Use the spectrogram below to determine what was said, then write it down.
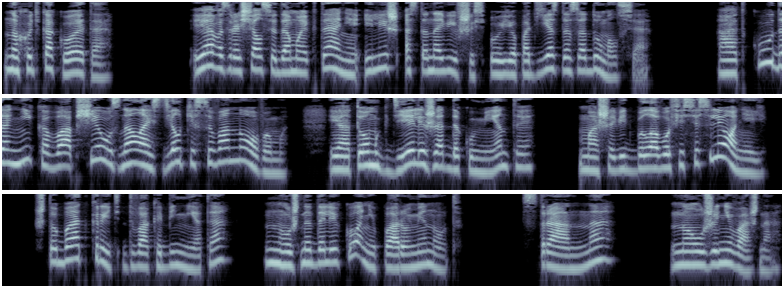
но хоть какое-то. Я возвращался домой к Тане и лишь остановившись у ее подъезда, задумался. А откуда Ника вообще узнала о сделке с Ивановым? И о том, где лежат документы? Маша ведь была в офисе с Леней. Чтобы открыть два кабинета, нужно далеко не пару минут. Странно, но уже не важно.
